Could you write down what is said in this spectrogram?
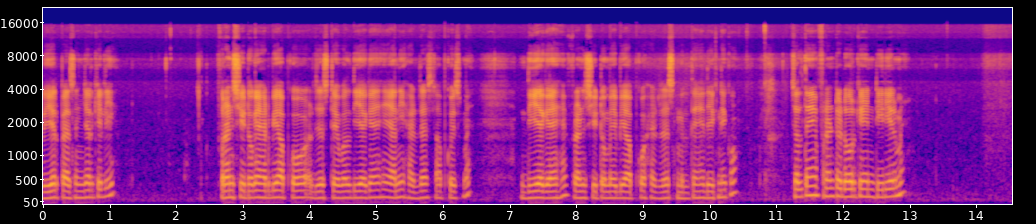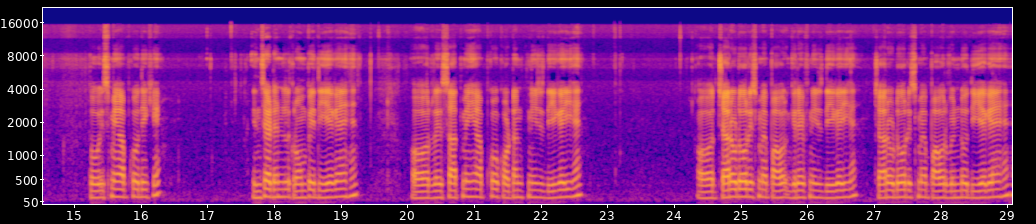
रियर पैसेंजर के लिए। फ्रंट सीटों के हेड भी आपको एडजस्टेबल दिए गए हैं, यानी हेडरेस्ट आपको इसमें दिए गए हैं। फ्रंट सीटों में भी आपको हेडरेस्ट मिलते हैं देखने को। चलते हैं फ्रंट डोर के इंटीरियर में। तो इसमें आपको देखिए इनसाइड हैंडल क्रोम पे दिए गए हैं और साथ में ही आपको कॉटन फिनिश दी गई है और चारों डोर इसमें पावर ग्रे फिनिश दी गई है। चारों डोर इसमें पावर विंडो दिए गए हैं।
